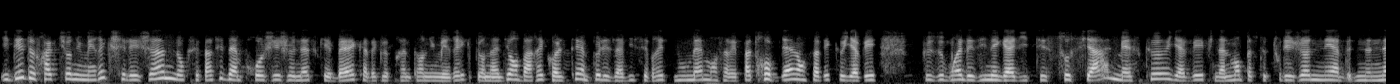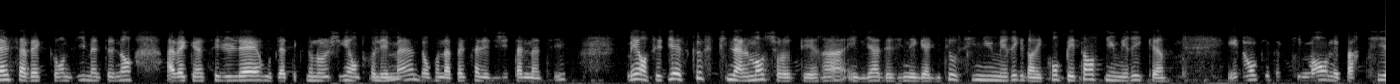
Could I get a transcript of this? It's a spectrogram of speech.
idée de fracture numérique chez les jeunes, donc c'est parti d'un projet Jeunesse Québec avec le printemps numérique, puis on a dit on va récolter un peu les avis. C'est vrai que nous-mêmes, on savait pas trop bien, on savait qu'il y avait plus ou moins des inégalités sociales, mais est-ce qu'il y avait finalement, parce que tous les jeunes naissent avec, on dit maintenant, avec un cellulaire ou de la technologie entre les mains, donc on appelle ça les digital natives. Mais on s'est dit, est-ce que finalement sur le terrain, il y a des inégalités aussi numériques dans les compétences numériques? Et donc, effectivement, on est parti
